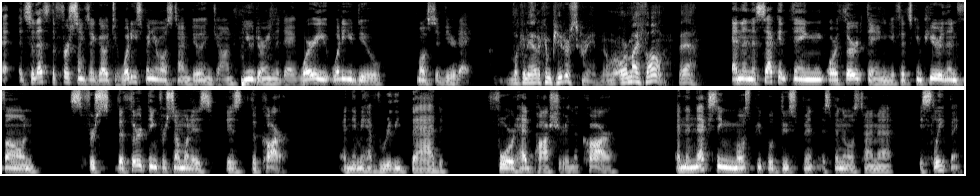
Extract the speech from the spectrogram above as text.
Uh, so that's the first things I go to. What do you spend your most time doing, John? You during the day? Where are you? What do you do most of your day? Looking at a computer screen or, or my phone. Yeah. And then the second thing or third thing, if it's computer then phone, for the third thing for someone is is the car, and they may have really bad forward head posture in the car. And the next thing most people do spend spend the most time at is sleeping.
